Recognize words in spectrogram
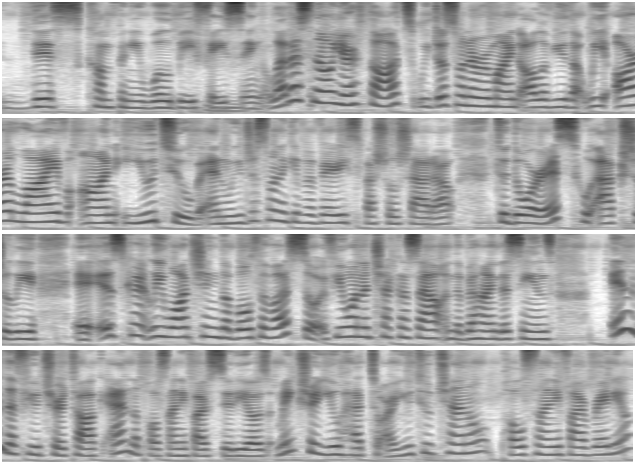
this company will be facing. Let us know your thoughts. We just want to remind all of you that we are live on YouTube and we just want to give a very special shout out to Doris, who actually uh, is currently watching the both of us. So if you want to check us out in the behind the scenes in the Future Talk and the Pulse 95 studios, make sure you head to our YouTube channel, Pulse 95 Radio,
